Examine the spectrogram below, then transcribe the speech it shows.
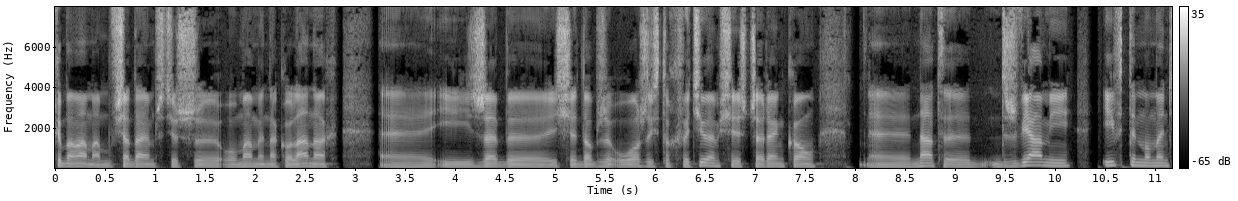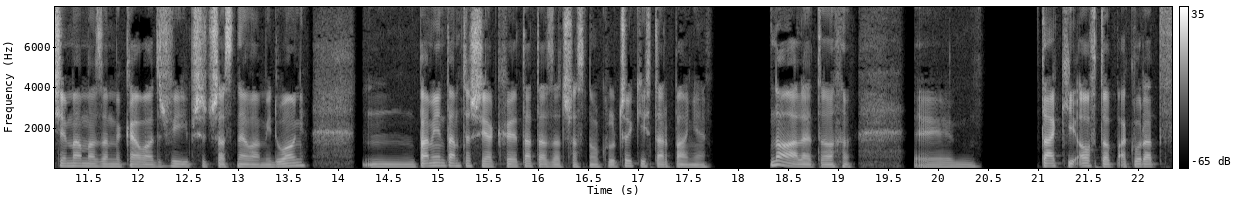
Chyba mama. Wsiadałem przecież e, u mamy na kolanach e, i żeby się dobrze ułożyć, to chwyciłem się jeszcze ręką e, nad drzwiami i w tym momencie mama zamykała drzwi i przytrzasnęła mi dłoń. Mm, pamiętam też, jak tata zatrzasnął kluczyki w tarpanie. No ale to taki off-top akurat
